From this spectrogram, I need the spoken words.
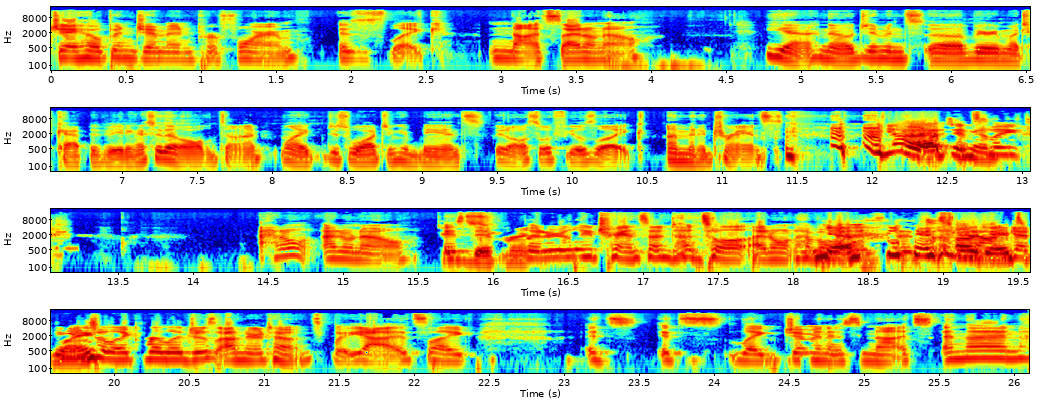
J Hope and Jimin perform is like nuts. I don't know. Yeah, no, Jimin's uh, very much captivating. I say that all the time. Like just watching him dance, it also feels like I'm in a trance. Yeah, it's him. like I don't I don't know. It's It's, different. literally transcendental. I don't have a Yeah, word. it's like, hard to explain. into like religious undertones. But yeah, it's like it's it's like Jimin is nuts. And then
